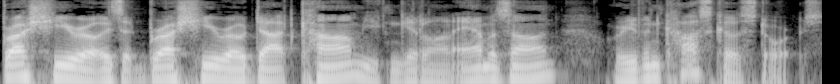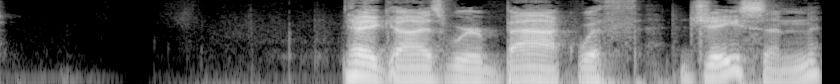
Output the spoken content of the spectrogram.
Brush Hero is at brushhero.com. You can get it on Amazon or even Costco stores. Hey guys, we're back with Jason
